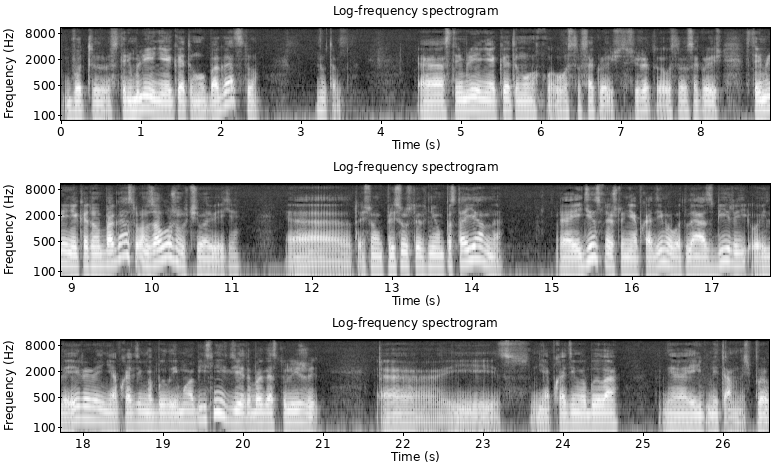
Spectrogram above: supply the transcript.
вот э, стремление к этому богатству, ну там, стремление к этому остров сокровищ, сюжет острова сокровищ, стремление к этому богатству, он заложен в человеке. То есть он присутствует в нем постоянно. Единственное, что необходимо, вот для Асбиры, ой, для необходимо было ему объяснить, где это богатство лежит. И необходимо было э, и, там, значит, э,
